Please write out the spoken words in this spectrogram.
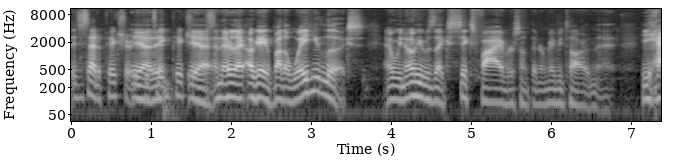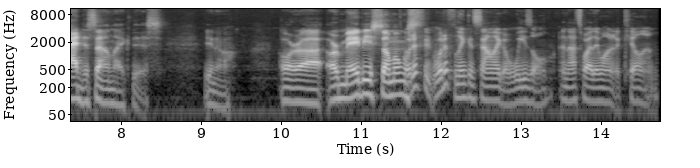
They just had a picture. Yeah, they, take pictures. Yeah, and they're like, okay, by the way he looks, and we know he was like six five or something, or maybe taller than that. He had to sound like this, you know, or uh, or maybe someone was. What if what if Lincoln sounded like a weasel, and that's why they wanted to kill him?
